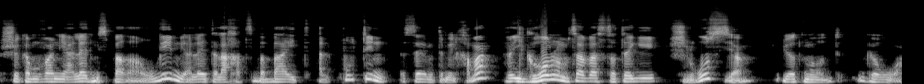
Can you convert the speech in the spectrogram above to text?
שכמובן יעלה את מספר ההרוגים יעלה את הלחץ בבית על פוטין לסיים את המלחמה ויגרום למצב האסטרטגי של רוסיה להיות מאוד גרוע.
